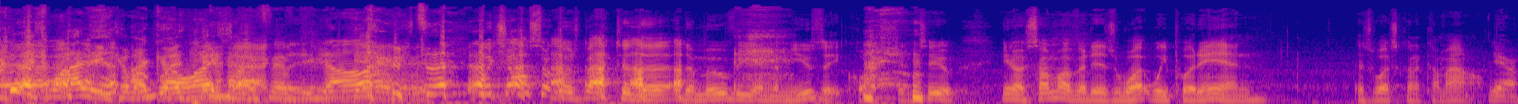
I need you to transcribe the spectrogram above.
That's one I didn't come I up kind with. like Exactly. my fifty dollars." which also goes back to the, the movie and the music question too. You know, some of it is what we put in is what's going to come out. Yeah.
